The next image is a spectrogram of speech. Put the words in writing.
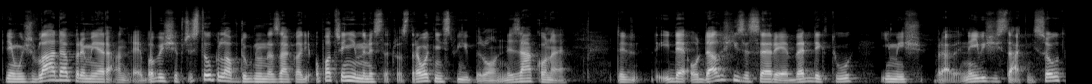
k němuž vláda premiéra Andreje Babiše přistoupila v dubnu na základě opatření ministerstva zdravotnictví, bylo nezákonné. Jde- Jde o další ze série verdiktů, jimiž právě nejvyšší státní soud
